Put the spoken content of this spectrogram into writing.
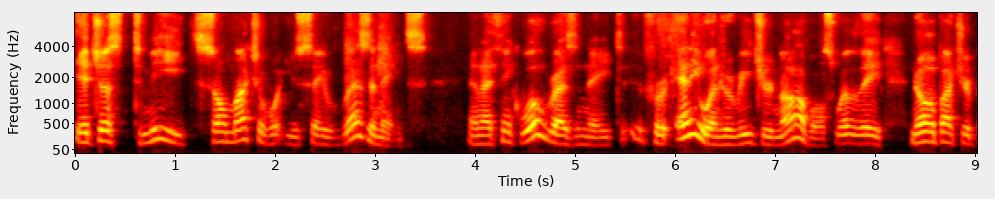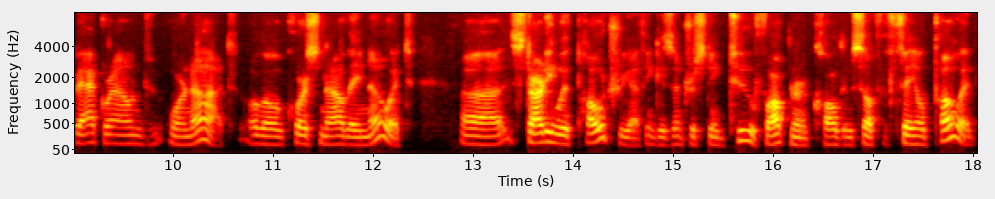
it just to me, so much of what you say resonates, and I think will resonate for anyone who reads your novels, whether they know about your background or not. Although, of course, now they know it. Uh, starting with poetry, I think is interesting too. Faulkner called himself a failed poet,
